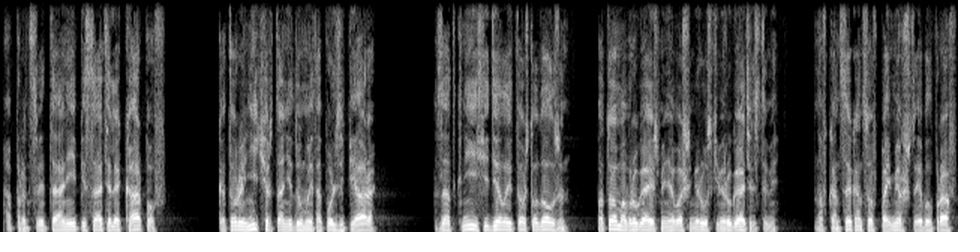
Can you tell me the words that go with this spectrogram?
О процветании писателя Карпов, который ни черта не думает о пользе пиара. Заткнись и делай то, что должен. Потом обругаешь меня вашими русскими ругательствами, но в конце концов поймешь, что я был прав.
